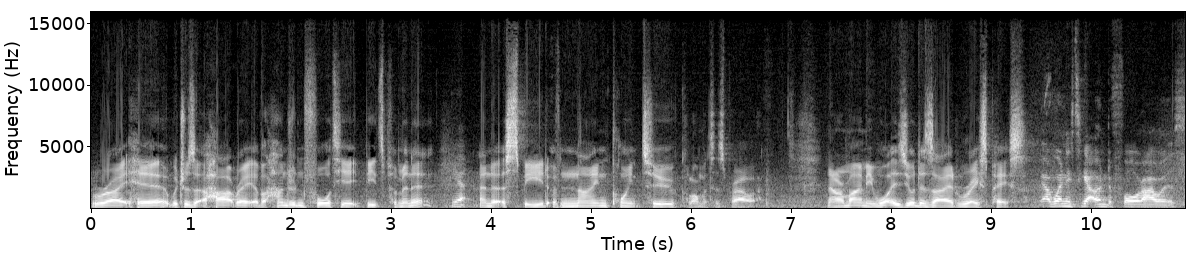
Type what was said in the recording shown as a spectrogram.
right here, which was at a heart rate of 148 beats per minute Yeah. and at a speed of 9.2 kilometers per hour. Now, remind me, what is your desired race pace? I wanted to get under four hours.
